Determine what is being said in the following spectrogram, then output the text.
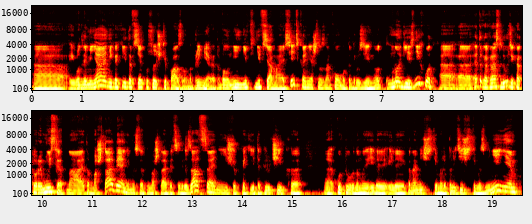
А, и вот для меня они какие-то все кусочки пазла, например, это была не, не, не вся моя сеть, конечно, знакомых и друзей, но вот многие из них вот а, а, это как раз люди, которые мыслят на этом масштабе, они мыслят на масштабе цивилизации, они ищут какие-то ключи к э, культурным или, или экономическим или политическим изменениям,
